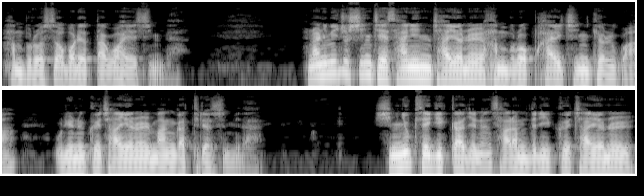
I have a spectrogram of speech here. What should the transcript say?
함부로 써버렸다고 하였습니다. 하나님이 주신 재산인 자연을 함부로 파헤친 결과 우리는 그 자연을 망가뜨렸습니다. 16세기까지는 사람들이 그 자연을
